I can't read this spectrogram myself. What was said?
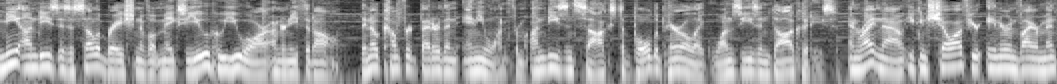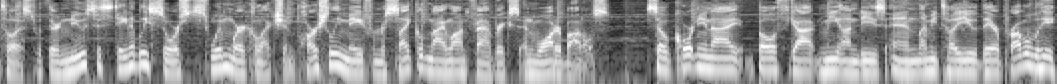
MeUndies is a celebration of what makes you who you are underneath it all. They know comfort better than anyone, from undies and socks to bold apparel like onesies and dog hoodies. And right now, you can show off your inner environmentalist with their new sustainably sourced swimwear collection, partially made from recycled nylon fabrics and water bottles. So Courtney and I both got MeUndies, and let me tell you, they are probably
